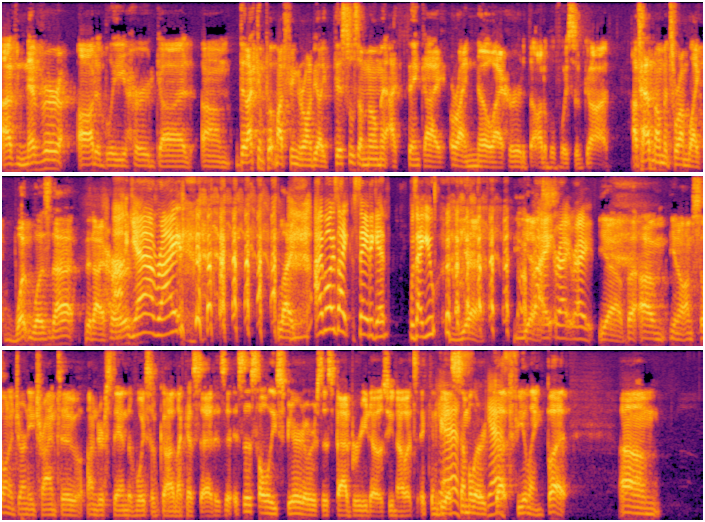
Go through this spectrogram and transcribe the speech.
I've never audibly heard God um, that I can put my finger on and be like, this was a moment I think I or I know I heard the audible voice of God. I've had moments where I'm like, what was that that I uh, heard? Uh, yeah, right. like I'm always like, say it again. Was that you? yeah. Yes. Right, right, right. Yeah, but um, you know, I'm still on a journey trying to understand the voice of God. Like I said, is it is this Holy Spirit or is this bad burritos? You know, it's it can yes, be a similar yes. gut feeling, but um,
